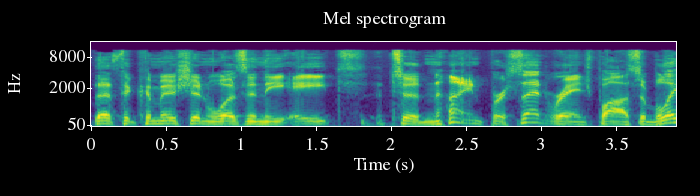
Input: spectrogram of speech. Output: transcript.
that the commission was in the eight to nine percent range, possibly.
